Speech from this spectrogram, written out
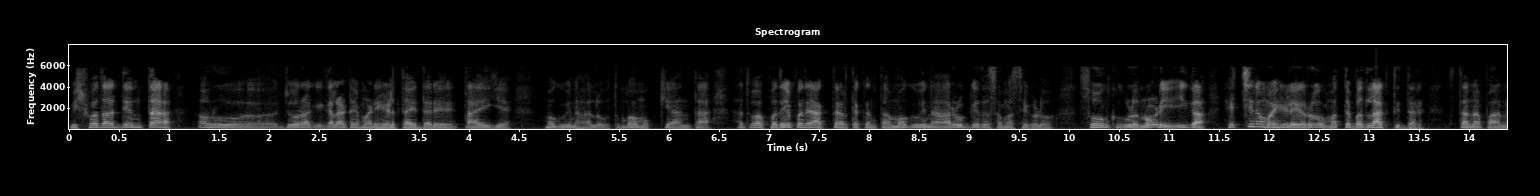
ವಿಶ್ವದಾದ್ಯಂತ ಅವರು ಜೋರಾಗಿ ಗಲಾಟೆ ಮಾಡಿ ಹೇಳ್ತಾ ಇದ್ದಾರೆ ತಾಯಿಗೆ ಮಗುವಿನ ಹಾಲು ತುಂಬಾ ಮುಖ್ಯ ಅಂತ ಅಥವಾ ಪದೇ ಪದೇ ಆಗ್ತಾ ಇರ್ತಕ್ಕಂಥ ಮಗುವಿನ ಆರೋಗ್ಯದ ಸಮಸ್ಯೆಗಳು, ಸೋಂಕುಗಳು ನೋಡಿ ಈಗ ಹೆಚ್ಚಿನ ಮಹಿಳೆಯರು ಮತ್ತೆ ಬದಲಾಗ್ತಿದ್ದಾರೆ. ಸ್ತನಪಾನ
